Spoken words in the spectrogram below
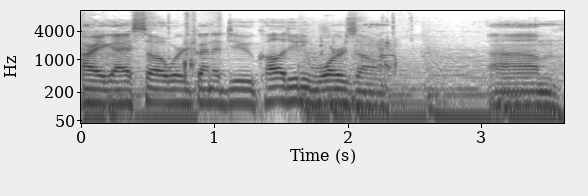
Alright guys, so we're gonna do Call of Duty Warzone. Um,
